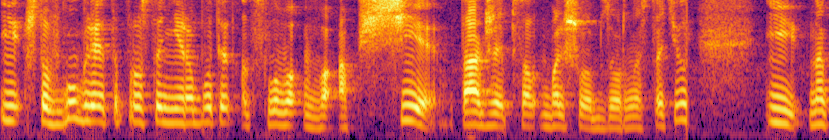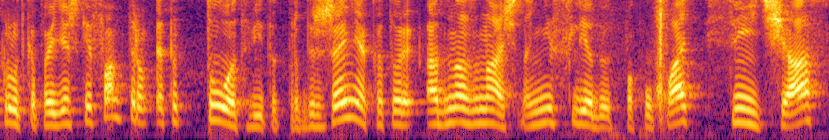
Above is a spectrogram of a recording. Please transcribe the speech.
И что в Гугле это просто не работает от слова вообще. Также я писал большую обзорную статью. И накрутка поведенческих факторов – это тот вид от продвижения, который однозначно не следует покупать сейчас.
